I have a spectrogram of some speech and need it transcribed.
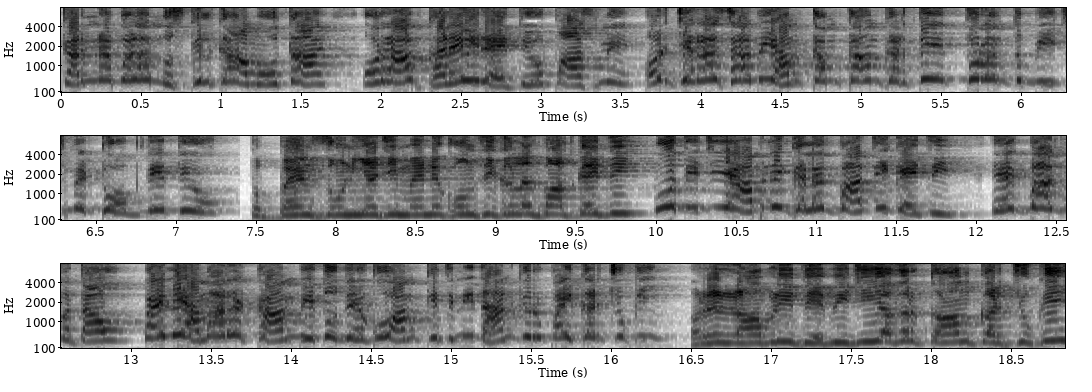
करना बड़ा मुश्किल काम होता है और आप खड़े ही रहते हो पास में और जरा सा भी हम कम काम करते तुरंत बीच में टोक देते हो। तो बहन सोनिया जी मैंने कौन सी गलत बात कही थी? मोदी जी आपने गलत बात ही कही थी। एक बात बताओ पहले हमारा काम भी तो देखो हम कितनी धान की रुपाई कर चुकी अरे राबड़ी देवी जी अगर काम कर चुकी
